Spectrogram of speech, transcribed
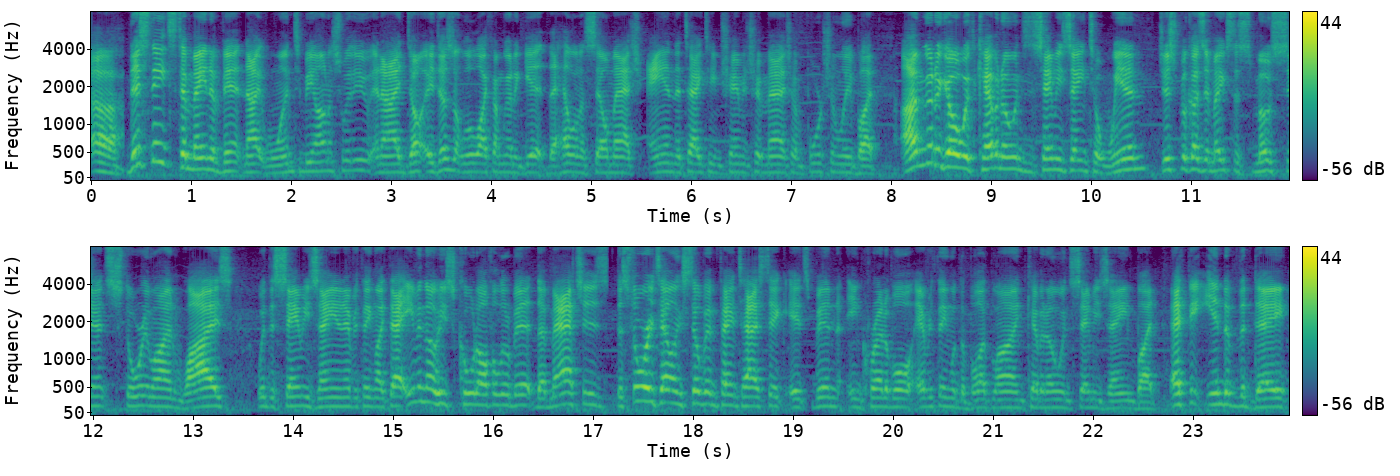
uh, this needs to main event night one, to be honest with you, and I don't, it doesn't look like I'm going to get the Hell in a Cell match and the Tag Team Championship match, unfortunately, but I'm going to go with Kevin Owens and Sami Zayn to win, just because it makes the most sense storyline-wise with the Sami Zayn and everything like that. Even though he's cooled off a little bit, the matches, the storytelling's still been fantastic. It's been incredible. Everything with the Bloodline, Kevin Owens, Sami Zayn. But at the end of the day,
